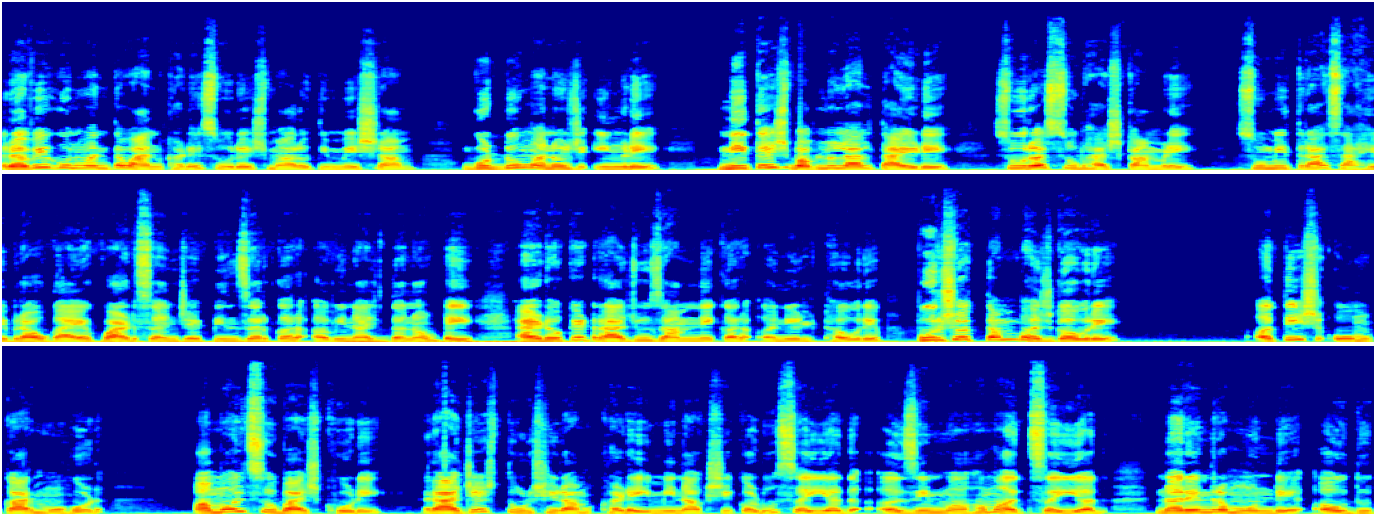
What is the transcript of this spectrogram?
रवी गुणवंत वानखडे सुरेश मारुती मेश्राम गुड्डू मनोज इंगडे नितेश बबलूलाल तायडे सूरज सुभाष कांबळे सुमित्रा साहेबराव गायकवाड संजय पिंजरकर अविनाश दनवटे ॲडव्होकेट राजू जामनेकर अनिल ठवरे पुरुषोत्तम भजगवरे अतिश ओमकार मोहोड अमोल सुभाष खोडे राजेश तुळशीराम खडे मीनाक्षी कडू सय्यद अझीम महमद सय्यद नरेंद्र मोंडे अवधूत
